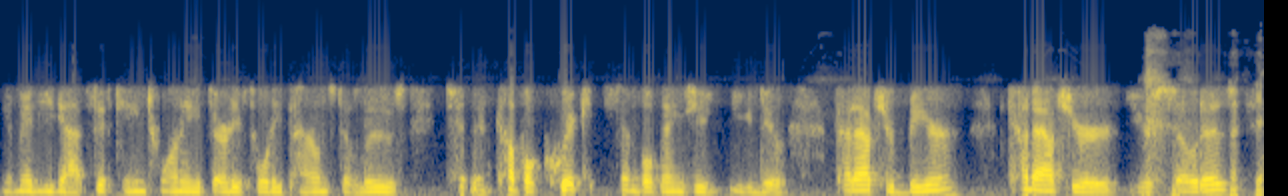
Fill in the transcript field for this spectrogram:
You know, maybe you got 15, 20, 30, 40 pounds to lose. A couple quick, simple things you you can do: cut out your beer, cut out your your sodas, yeah.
